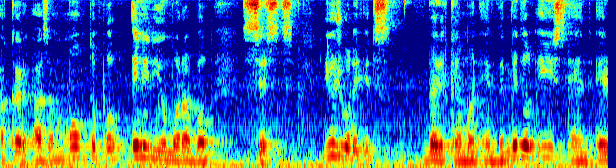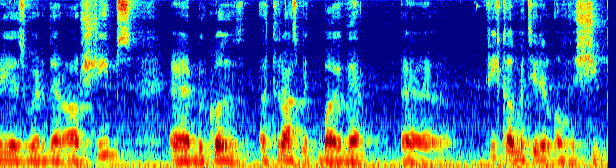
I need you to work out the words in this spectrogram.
occur as a multiple innumerable cysts. Usually it's very common in the Middle East and areas where there are sheep uh, because uh, transmitted by the uh, fecal material of the sheep.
